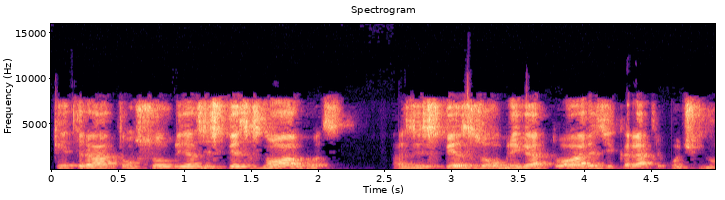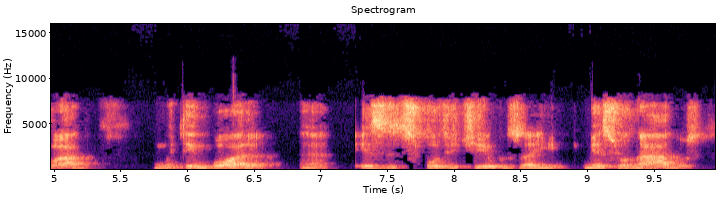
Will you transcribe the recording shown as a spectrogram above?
que tratam sobre as despesas novas, as despesas obrigatórias de caráter continuado. Muito embora né, esses dispositivos aí mencionados,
